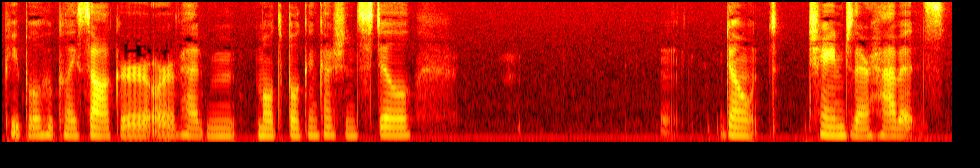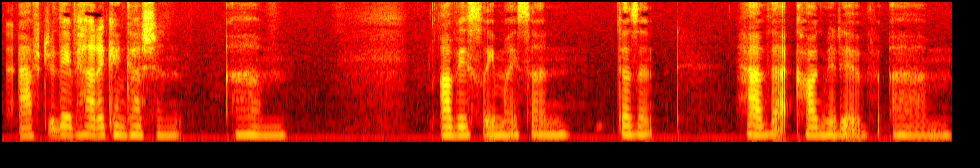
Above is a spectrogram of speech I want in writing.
people who play soccer or have had m- multiple concussions still don't change their habits after they've had a concussion. Um, obviously, my son doesn't have that cognitive um,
